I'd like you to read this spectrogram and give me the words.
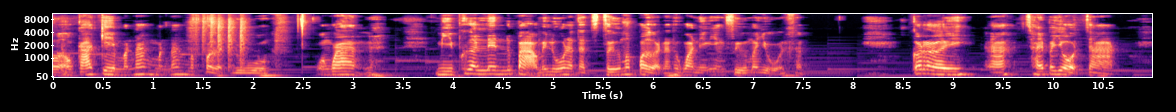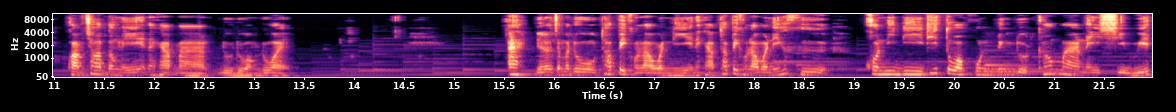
อเอาการ์ดเกมมานั่งมานั่งมาเปิดดู ว่างๆนะมีเพื่อนเล่นหรือเปล่าไม่รู้นะแต่ซื้อมาเปิดนะทุกวันนี้ก็ยังซื้อมาอยู่นะครับก็เลยนะใช้ประโยชน์จากความชอบตรงนี้นะครับ มาดูดวงด้วยอะเดี๋ยวเราจะมาดูท็อปิกของเราวันนี้นะครับท็อปิกของเราวันนี้ก็คือ คนดีๆที่ตัวคุณดึงดูดเข้ามาในชีวิต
